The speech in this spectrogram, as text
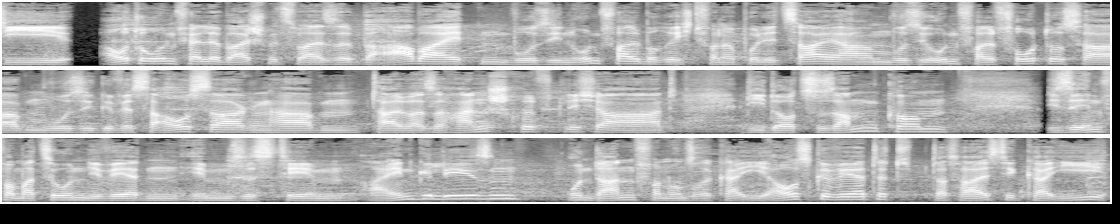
die Autounfälle beispielsweise bearbeiten, wo sie einen Unfallbericht von der Polizei haben, wo sie Unfallfotos haben, wo sie gewisse Aussagen haben, teilweise handschriftlicher Art, die dort zusammenkommen. Diese Informationen, die werden im System eingelesen und dann von unserer KI ausgewertet. Das heißt, die KI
